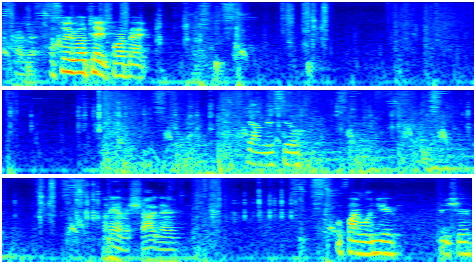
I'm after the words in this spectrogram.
All right, bet. I'm gonna rotate far back. Down this hill. I don't have a shotgun. We'll find one here. Pretty sure.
